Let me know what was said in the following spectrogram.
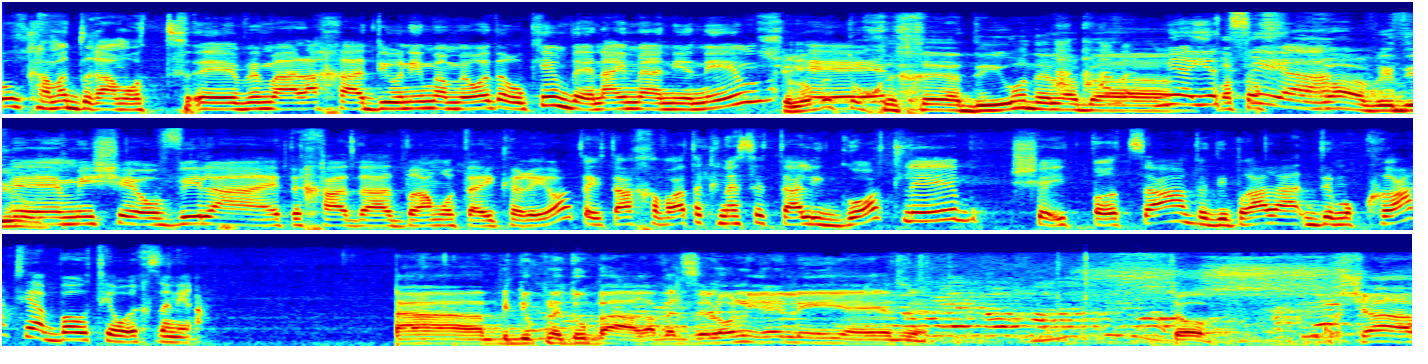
היו כמה דרמות אה, במהלך הדיונים המאוד ארוכים, בעיניי מעניינים. שלא אה, בתוככי הדיון, אלא. בתפאורה, בדיוק. ומי שהובילה את אחד הדרמות העיקריות הייתה חברת הכנסת טלי גוטליב, שהתפרצה ודיברה על הדמוקרטיה. בואו תראו איך זה נראה. בדיוק מדובר, אבל זה לא נראה לי... אה, זה. טוב, עכשיו...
